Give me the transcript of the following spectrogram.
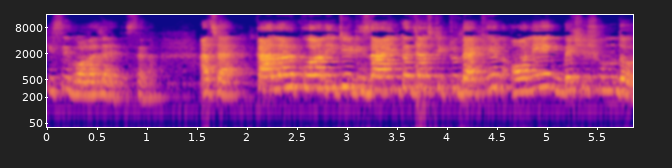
কিছুই বলা যাইতেছে না। আচ্ছা কালার কোয়ালিটি ডিজাইনটা জাস্ট একটু দেখেন, অনেক বেশি সুন্দর।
